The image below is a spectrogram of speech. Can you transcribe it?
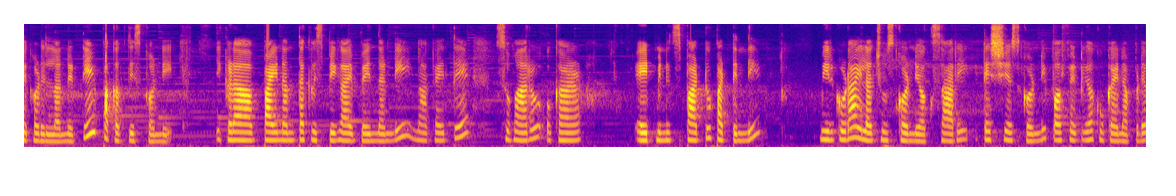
చెకోడీలన్నిటిని పక్కకు తీసుకోండి. ఇక్కడ పైన అంతా క్రిస్పీగా అయిపోయిందండి. నాకైతే సుమారు ఒక ఎయిట్ మినిట్స్ పాటు పట్టింది. మీరు కూడా ఇలా చూసుకోండి ఒకసారి టెస్ట్ చేసుకోండి పర్ఫెక్ట్గా కుక్ అయినప్పుడే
